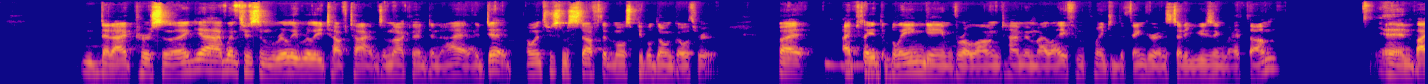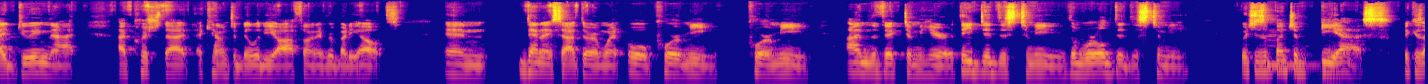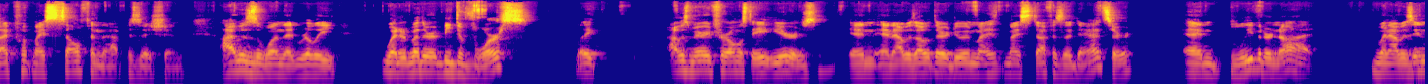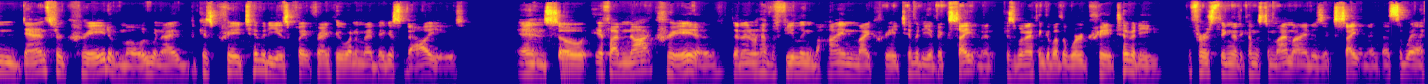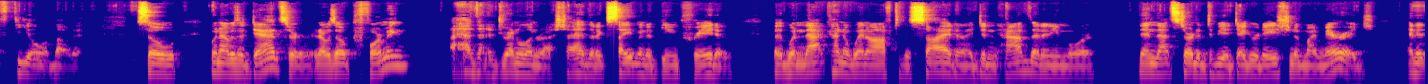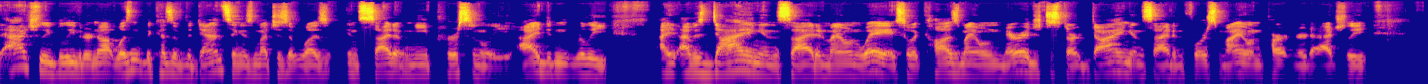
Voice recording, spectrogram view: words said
that I personally like. Yeah, I went through some really really tough times. I'm not going to deny it. I did. I went through some stuff that most people don't go through. But mm-hmm. I played the blame game for a long time in my life and pointed the finger instead of using my thumb. And by doing that, I pushed that accountability off on everybody else. And then I sat there and went, "Oh, poor me, poor me." I'm the victim here. They did this to me. The world did this to me, which is a mm. bunch of BS because I put myself in that position. I was the one that really, whether, whether it be divorce, like I was married for almost eight years and, and I was out there doing my, my stuff as a dancer. And believe it or not, when I was in dancer creative mode, when I, because creativity is quite frankly one of my biggest values and mm. so if I'm not creative, then I don't have a feeling behind my creativity of excitement. Because when I think about the word creativity, the first thing that comes to my mind is excitement. That's the way I feel about it. So when I was a dancer and I was out performing, I had that adrenaline rush. I had that excitement of being creative. But when that kind of went off to the side and I didn't have that anymore, then that started to be a degradation of my marriage. And it actually, believe it or not, wasn't because of the dancing as much as it was inside of me personally. I didn't really I, I was dying inside in my own way. So it caused my own marriage to start dying inside and force my own partner to actually,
